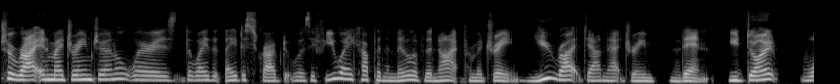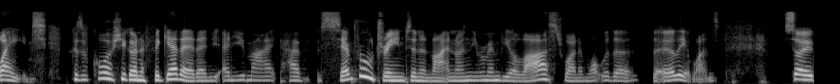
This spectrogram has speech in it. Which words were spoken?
to write in my dream journal. Whereas the way that they described it was if you wake up in the middle of the night from a dream, you write down that dream then. You don't wait because of course you're going to forget it and and you might have several dreams in a night and only remember your last one and what were the the earlier ones. So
